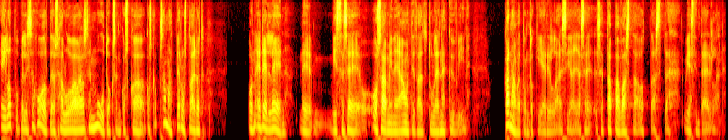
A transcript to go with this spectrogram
ei loppupelissä huolta, jos haluaa vaan sen muutoksen, koska, koska samat perustaidot on edelleen ne, missä se osaaminen ja ammattitaito tulee näkyviin. Kanavat on toki erilaisia ja se, se tapa vastaanottaa sitä viestintää erilainen.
